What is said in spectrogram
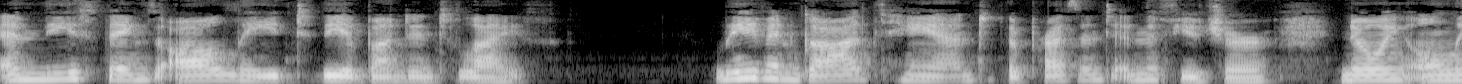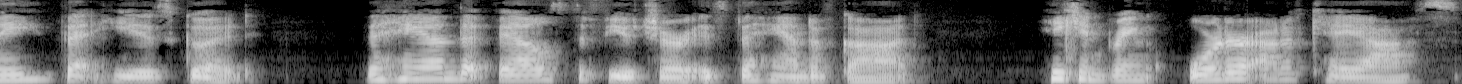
And these things all lead to the abundant life. Leave in God's hand the present and the future, knowing only that He is good. The hand that veils the future is the hand of God. He can bring order out of chaos,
